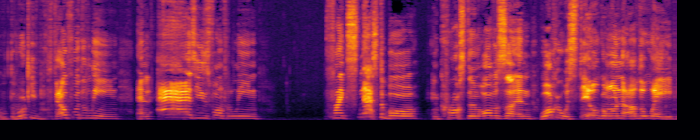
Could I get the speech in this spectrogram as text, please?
The rookie fell for the lean, and as he was falling for the lean, Frank snatched the ball and crossed him. All of a sudden, Walker was still going the other way,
